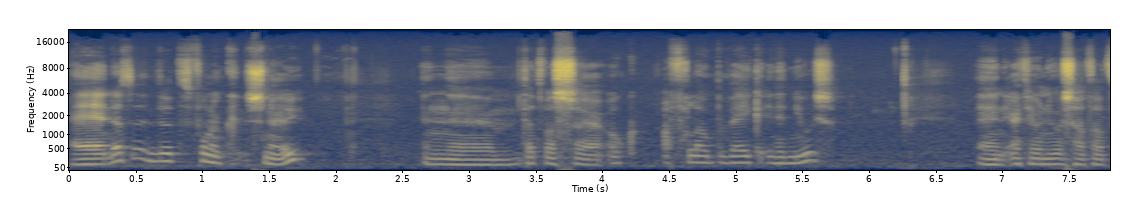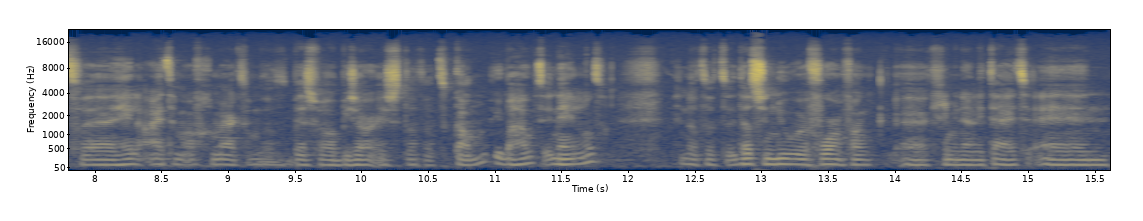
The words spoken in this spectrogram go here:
En dat, dat vond ik sneu. En uh, dat was uh, ook afgelopen week in het nieuws. En RTO Nieuws had dat uh, hele item afgemaakt omdat het best wel bizar is dat het kan, überhaupt in Nederland. En dat, het, dat is een nieuwe vorm van criminaliteit. En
